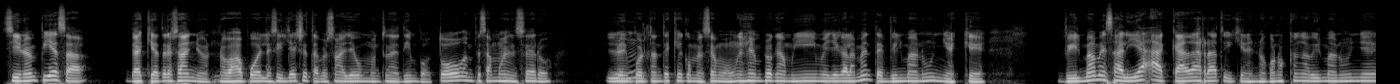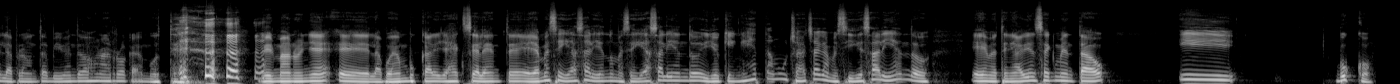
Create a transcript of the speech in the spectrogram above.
si no empieza, de aquí a tres años no vas a poder decir, ya esta persona lleva un montón de tiempo. Todos empezamos en cero. Lo importante es que comencemos. Un ejemplo que a mí me llega a la mente es Vilma Núñez, que Vilma me salía a cada rato. Y quienes no conozcan a Vilma Núñez, la pregunta es, ¿viven debajo de una roca? En usted. Vilma Núñez eh, la pueden buscar, ella es excelente. Ella me seguía saliendo, me seguía saliendo. Y yo, ¿quién es esta muchacha que me sigue saliendo? Eh, me tenía bien segmentado. Y busco.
